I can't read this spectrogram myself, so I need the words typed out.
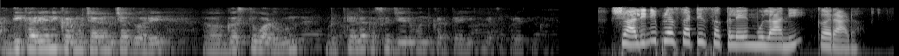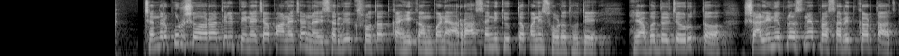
अधिकारी आणि कर्मचाऱ्यांच्याद्वारे अ, गस्त वाढवून बिबट्याला कसं जेरबंद करता येईल याचा प्रयत्न करतो. शालिनी प्लससाठी सकलेन मुलानी कराड. चंद्रपूर शहरातील पिण्याच्या पाण्याच्या नैसर्गिक स्रोतात काही कंपन्या रासायनिकयुक्त पाणी सोडत होते. याबद्दलचे वृत्त शालिनी प्लसने प्रसारित करताच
